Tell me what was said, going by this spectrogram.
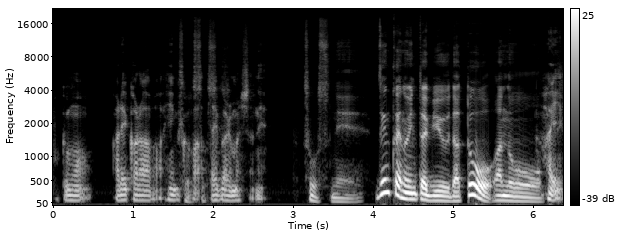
僕もあれからは変化そうそうそうがだいぶありましたね。そうですね。前回のインタビューだと、あの、はい。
